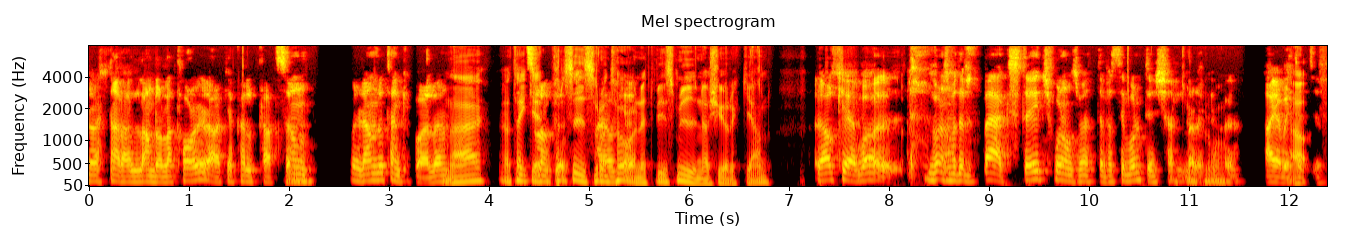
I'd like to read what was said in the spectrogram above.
rätt nära Landala torg, där, kapellplatsen. Mm. Var det den du tänker på? eller? Nej, jag tänker precis Nej, runt okej. hörnet vid Smyrnakyrkan. Ja. Var, det var den som hette Backstage, var de som hette, fast det var inte en källare. Jag. Ja, jag vet Ja. inte.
